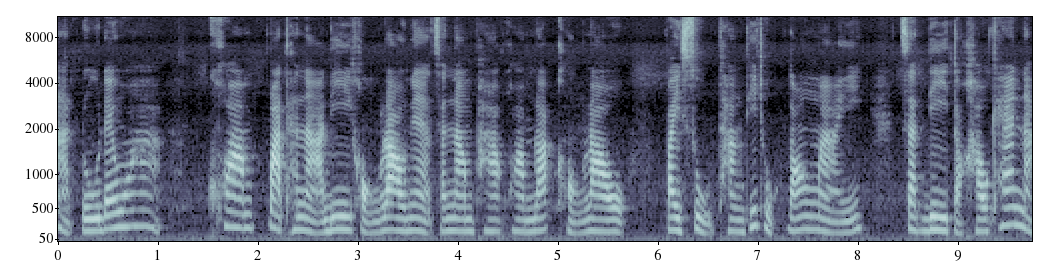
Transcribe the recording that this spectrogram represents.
อาจรู้ได้ว่า ความปรารถนาดีของเราเนี่ยจะนำพาความรักของเราไปสู่ทางที่ถูกต้องไหม จะดีต่อเขาแค่ไหน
